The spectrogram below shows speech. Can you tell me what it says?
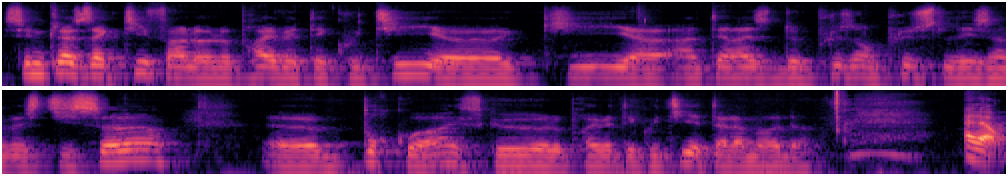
C'est une classe d'actifs, hein, le, private equity, euh, qui euh, intéresse de plus en plus les investisseurs. pourquoi est-ce que le private equity est à la mode? Alors,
